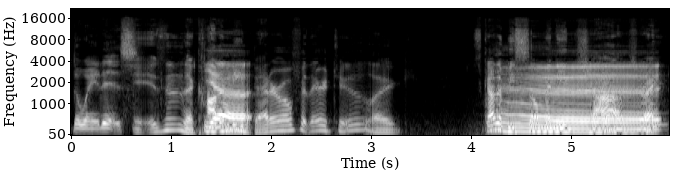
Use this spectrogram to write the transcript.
the way it is Isn't the economy Yeah. better over there too? Like, it's got to be so many jobs, Uh, right?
